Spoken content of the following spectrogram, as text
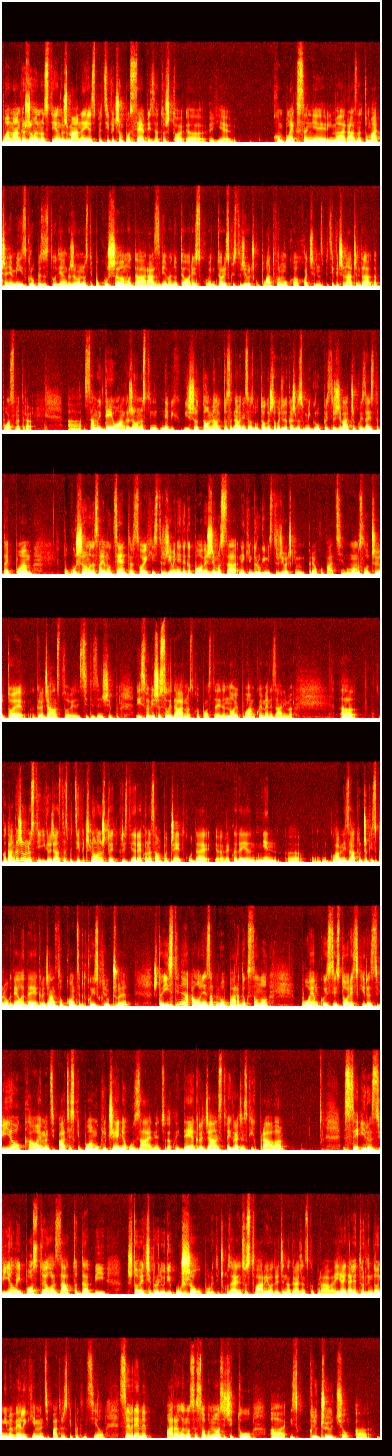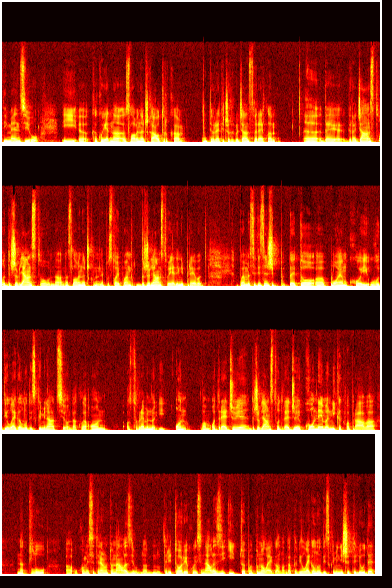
pojam angažovanosti i angažmana je specifičan po sebi zato što uh, je kompleksan je, ima razna tumačenja. Mi iz grupe za studije angažovanosti pokušavamo da razvijemo jednu teorijsku, jednu teorijsku istraživačku platformu koja hoće na specifičan način da, da posmatra a, samo ideju o angažovanosti. Ne bih više o tome, ali to sad navodim samo zbog toga što hoću da kažem da smo mi grupa istraživača koji zaista taj pojam uh, pokušavamo da stavimo u centar svojih istraživanja i da ga povežemo sa nekim drugim istraživačkim preokupacijama. U mom slučaju to je građanstvo ili citizenship i sve više solidarnost koja postaje jedan novi pojam koji mene zanima. Uh, kod angažovanosti i građanstva specifično ono što je Kristina rekla na samom početku, da je rekla da je jedan, njen glavni zaključak iz prvog dela da je građanstvo koncept koji isključuje, što je istina, ali on je zapravo paradoksalno uh, pojam koji se istorijski razvijao kao emancipacijski pojam uključenja u zajednicu. Dakle, ideja građanstva i građanskih prava se i razvijala i postojala zato da bi što veći broj ljudi ušao u političku zajednicu, stvari određena građanska prava. I ja i dalje tvrdim da on ima veliki emancipatorski potencijal. Sve vreme paralelno sa sobom noseći tu uh, isključujuću uh, dimenziju i uh, kako jedna slovenačka autorka teoretička građanstva rekla da je građanstvo, državljanstvo, na, na slovenačkom ne postoji pojam državljanstvo je jedini prevod pojama citizenship, da je to uh, pojam koji uvodi legalnu diskriminaciju. Dakle, on ostovremeno i on vam određuje, državljanstvo određuje ko nema nikakva prava na tlu uh, u kome se trenutno nalazi, na, na teritoriju koji se nalazi i to je potpuno legalno. Dakle, vi legalno diskriminišete ljude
